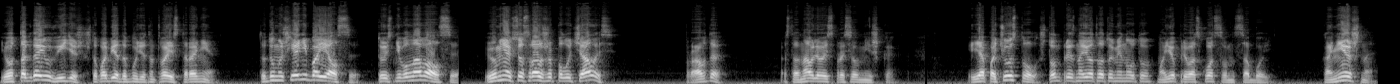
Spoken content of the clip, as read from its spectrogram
И вот тогда и увидишь, что победа будет на твоей стороне. Ты думаешь, я не боялся, то есть не волновался, и у меня все сразу же получалось? Правда? Останавливаясь, спросил Мишка. И я почувствовал, что он признает в эту минуту мое превосходство над собой. Конечно.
